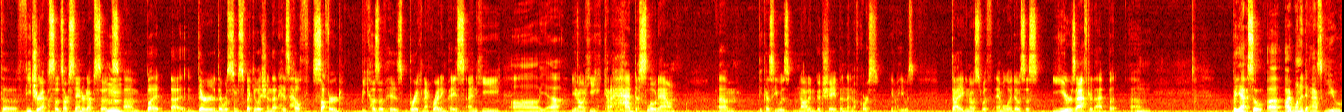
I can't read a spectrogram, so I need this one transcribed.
the feature episodes, our standard episodes. Mm. Um, but uh, there there was some speculation that his health suffered because of his breakneck writing pace, and he Oh yeah. you know he kind of had to slow down um, because he was not in good shape, and then of course you know he was diagnosed with amyloidosis years after that, but. Um, But yeah, so uh, I wanted to ask you,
